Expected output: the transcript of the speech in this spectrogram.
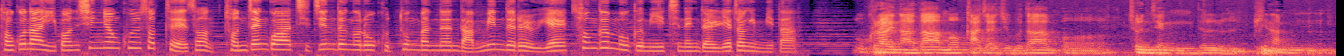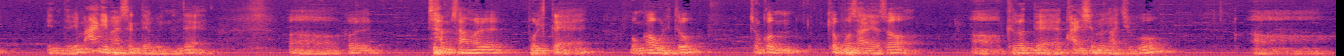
더구나 이번 신년 콘서트에선 전쟁과 지진 등으로 고통받는 난민들을 위해 성금 모금이 진행될 예정입니다. 우크라이나다, 뭐 가자지구다, 뭐 전쟁들 피난민들이 많이 발생되고 있는데 어, 그걸 참상을 볼 때 뭔가 우리도 조금 교포사에서 어, 그런 데 관심을 가지고 어,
